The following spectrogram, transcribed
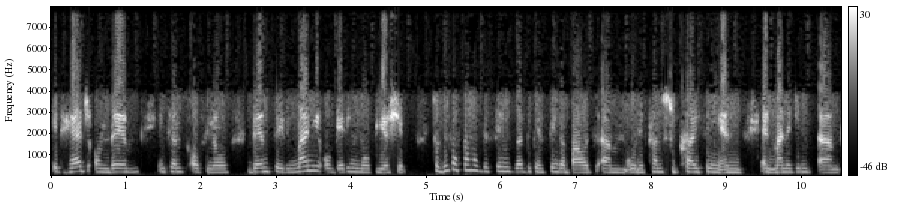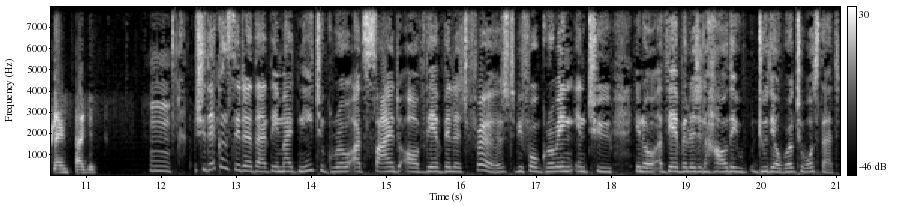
it had on them in terms of, you know, them saving money or getting more viewership. So these are some of the things that we can think about um, when it comes to pricing and, and managing um, clients' budgets. Mm. Should they consider that they might need to grow outside of their village first before growing into, you know, their village and how they do their work towards that?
